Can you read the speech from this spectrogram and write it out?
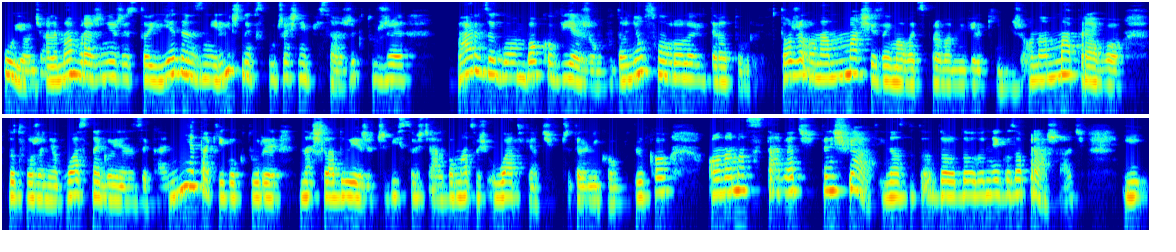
ująć, ale mam wrażenie, że jest to jeden z nielicznych współcześnie pisarzy, którzy bardzo głęboko wierzą w doniosłą rolę literatury, to, że ona ma się zajmować sprawami wielkimi, że ona ma prawo do tworzenia własnego języka, nie takiego, który naśladuje rzeczywistość albo ma coś ułatwiać czytelnikowi, tylko ona ma stawiać ten świat i nas do, do, do niego zapraszać. I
